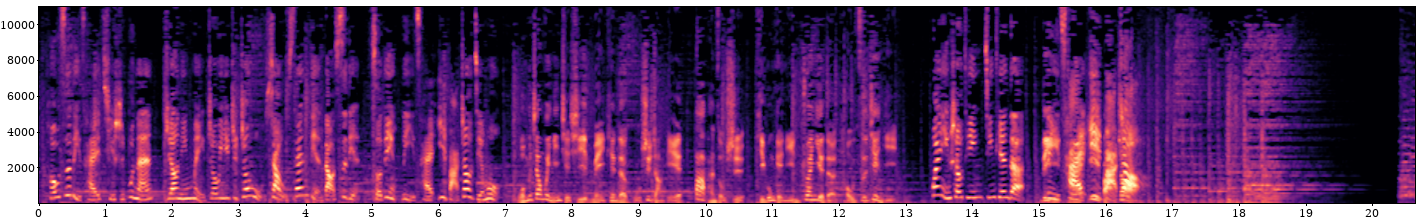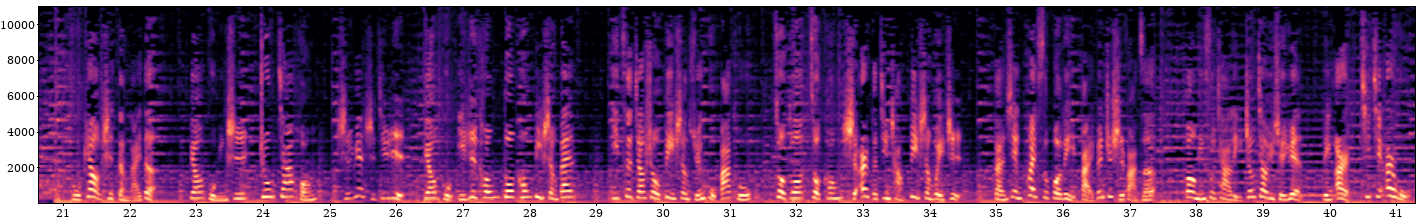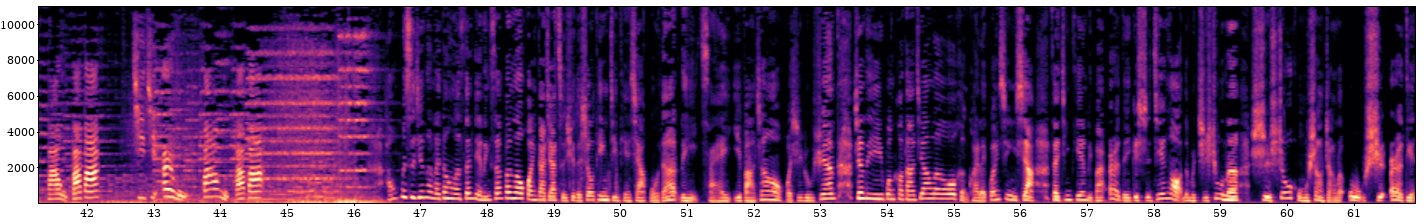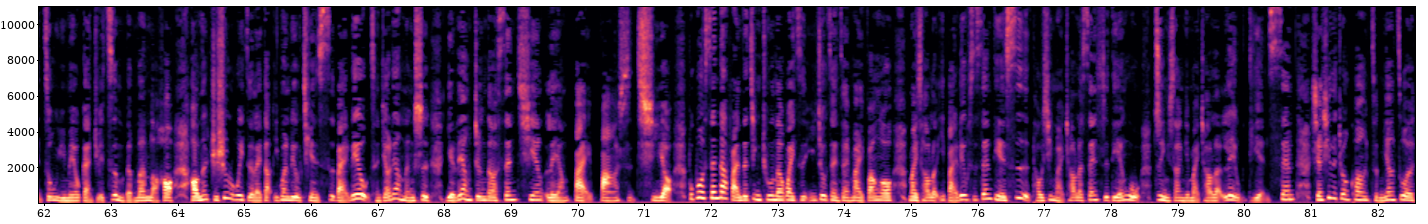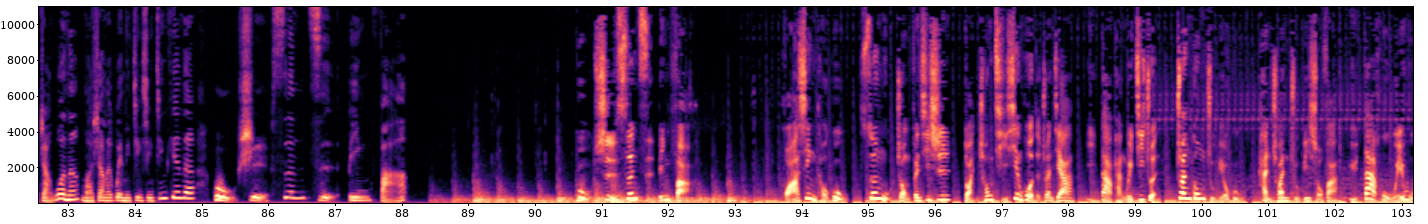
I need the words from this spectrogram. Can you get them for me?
投资理财其实不难，只要您每周一至周五下午三点到四点锁定《理财一把照》节目，我们将为您解析每天的股市涨跌、大盘走势，提供给您专业的投资建议。欢迎收听今天的《理财一把照》。股票是等来的，标股名师朱家红，十月十七日标股一日通多空必胜班。一次教授必胜选股八图，做多做空十二个进场必胜位置，短线快速获利百分之十法则。报名速洽李州教育学院零二七七二五八五八八七七二五八五八八。好，我们时间呢来到了三点零三分喽，欢迎大家持续的收听今天下午的理财一把照，我是如轩，这里问候大家喽。很快来关心一下，在今天礼拜二的一个时间哦，那么指数呢是收红上涨了五十二点，终于没有感觉这么的闷了哈。好，那指数的位置来到一万六千四百六，成交量能是也量增到三千两百八十七哦。不过三大法人的进出呢，外资依旧站在卖方哦，卖超了一百六十三点。四投信买超了三十点五，自营商也买超了六点三。详细的状况怎么样做掌握呢？马上来为你进行今天的股市孙子兵法。股市孙子兵法，华信投顾孙武仲分析师，短冲期现货的专家，以大盘为基准，专攻主流股，看穿主力手法，与大户为伍。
